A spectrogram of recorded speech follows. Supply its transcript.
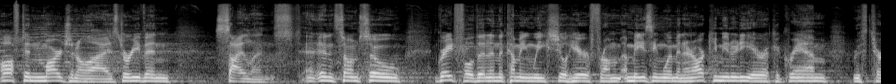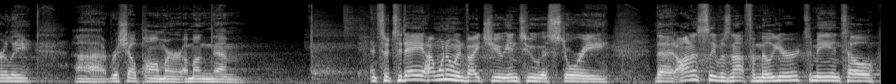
often marginalized, or even silenced. And, and, so I'm so grateful that in the coming weeks you'll hear from amazing women in our community Erica Graham, Ruth Turley, uh, Rochelle Palmer, among them. And so today I want to invite you into a story that honestly was not familiar to me until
